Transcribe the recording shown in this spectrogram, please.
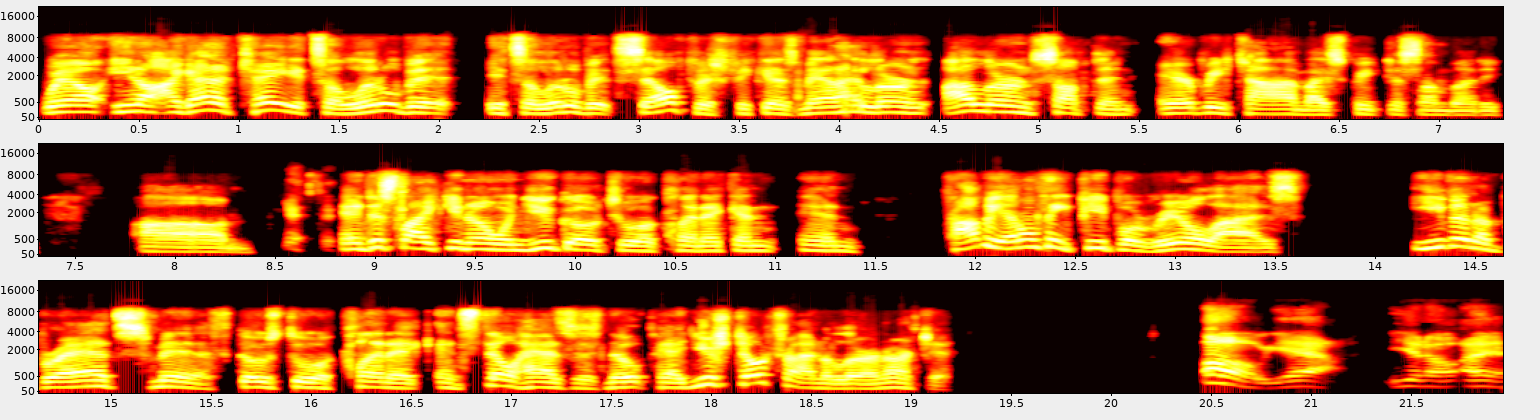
Well, you know, I got to tell you, it's a little bit, it's a little bit selfish because, man, I learn, I learn something every time I speak to somebody. Um, and just like you know, when you go to a clinic, and and probably I don't think people realize, even a Brad Smith goes to a clinic and still has his notepad. You're still trying to learn, aren't you? Oh yeah, you know, I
